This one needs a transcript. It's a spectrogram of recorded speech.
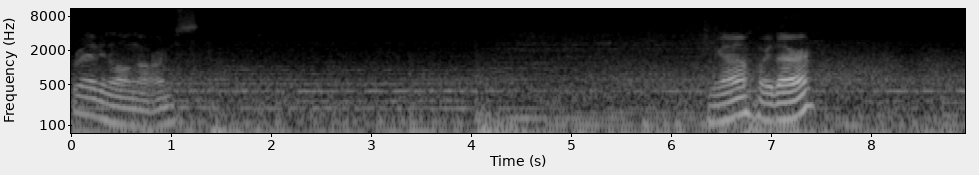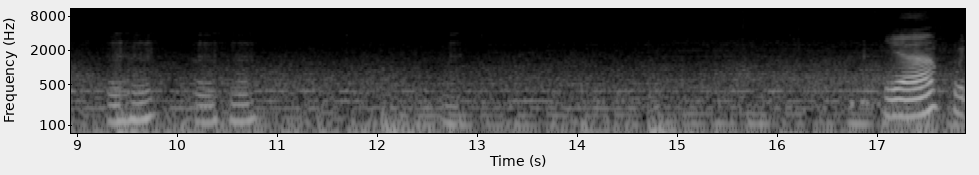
pretty long arms. Yeah, we're there. Mm-hmm. Mm-hmm. Yeah, we're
